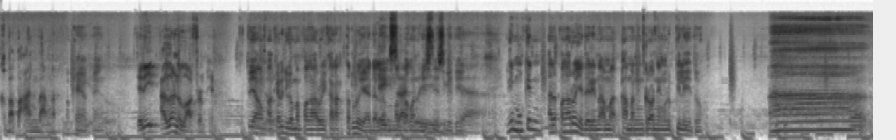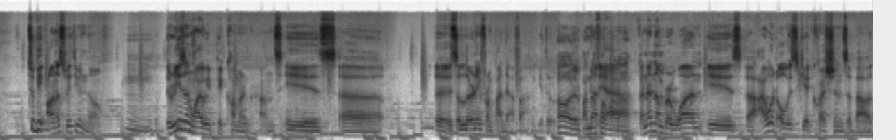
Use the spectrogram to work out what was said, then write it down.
kebapaan banget. Oke, oke. Jadi I learned a lot from him. Itu yang akhirnya juga mempengaruhi karakter lu ya dalam membangun Exactly. bisnis gitu ya. Yeah. Ini mungkin ada pengaruhnya dari nama common ground yang lu pilih itu. Uh, to be honest with you, no. The reason why we pick common grounds is uh, uh, it's a learning from Pandava gitu. Oh, dari Pandava Yeah, malah. karena number one is uh, I would always get questions about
